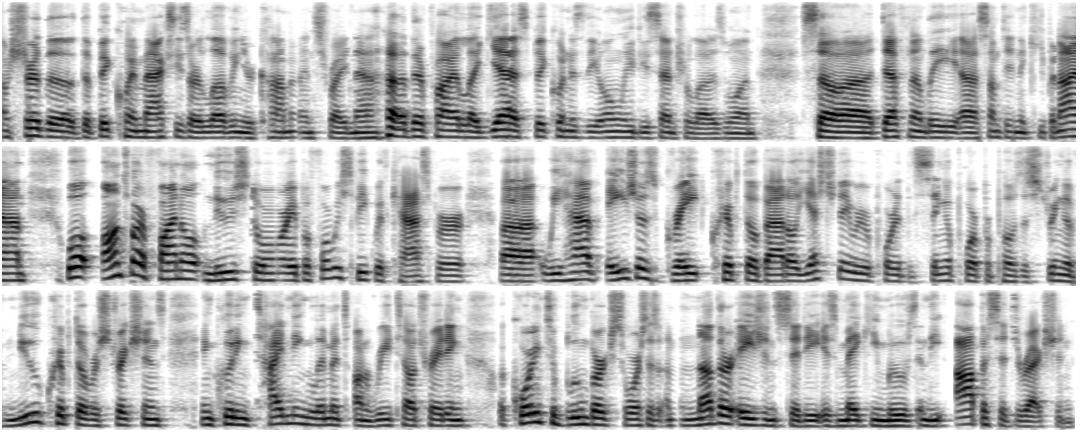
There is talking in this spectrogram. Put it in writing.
I'm sure the the Bitcoin maxis are loving your comments right now. They're probably like, "Yes, Bitcoin is the only decentralized one." So uh, definitely uh, something to keep an eye on. Well, on to our final news story. Before we speak with Casper, uh, we have Asia's great crypto battle. Yesterday, we reported that Singapore proposed a string of new crypto restrictions, including tightening limits on retail trading. According to Bloomberg sources, another Asian city is making moves in the opposite direction.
